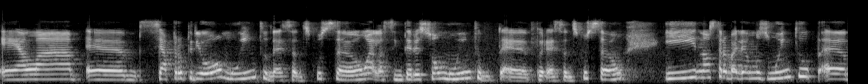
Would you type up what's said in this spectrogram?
ela é, se apropriou muito dessa discussão, ela se interessou muito é, por essa discussão. E nós trabalhamos muito é,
